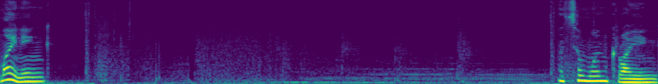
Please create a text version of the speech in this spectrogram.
Mining. And someone crying.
